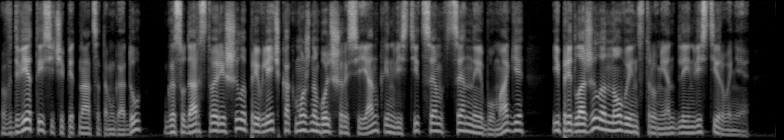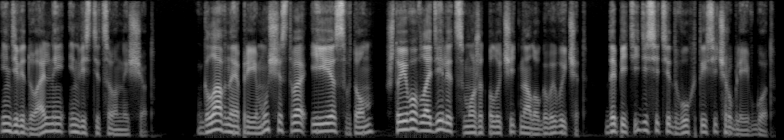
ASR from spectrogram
В 2015 году государство решило привлечь как можно больше россиян к инвестициям в ценные бумаги и предложило новый инструмент для инвестирования – индивидуальный инвестиционный счет. Главное преимущество ИИС в том, что его владелец может получить налоговый вычет до 52 тысяч рублей в год.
